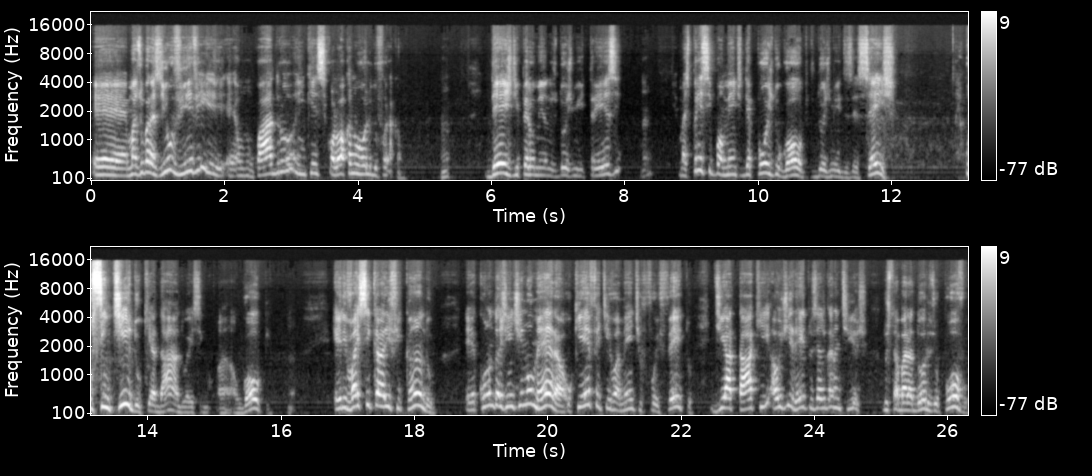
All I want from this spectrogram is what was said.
É, mas o Brasil vive é, um quadro em que se coloca no olho do furacão. Né? Desde pelo menos 2013, né? mas principalmente depois do golpe de 2016, o sentido que é dado a esse, ao golpe, né? ele vai se clarificando é, quando a gente enumera o que efetivamente foi feito de ataque aos direitos e às garantias dos trabalhadores e do povo,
